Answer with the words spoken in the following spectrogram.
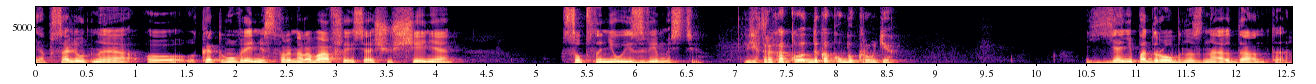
и абсолютное э, к этому времени сформировавшееся ощущение, собственно, неуязвимости. Виктор, а какой, до какого бы круги? Я не подробно знаю Данта,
